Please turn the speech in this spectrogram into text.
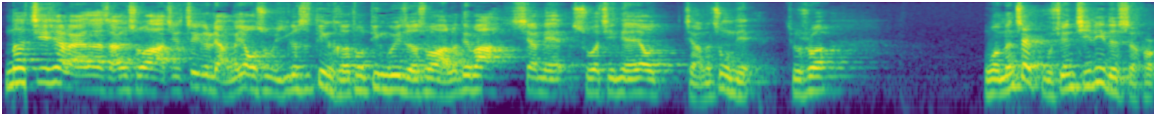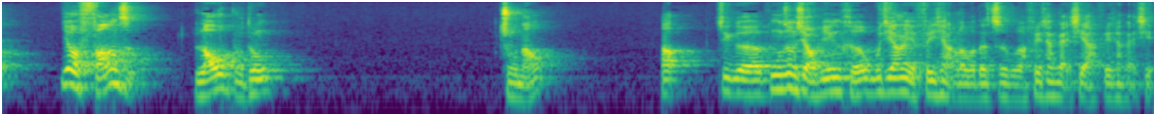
那接下来呢，咱说啊，就这个两个要素，一个是定合同、定规则，说完了，对吧？下面说今天要讲的重点，就是说我们在股权激励的时候，要防止老股东。阻挠，好，这个公众小兵和吴江也分享了我的直播，非常感谢啊，非常感谢。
